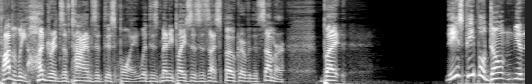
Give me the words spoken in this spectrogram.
probably hundreds of times at this point with as many places as I spoke over the summer, but these people don't you know,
